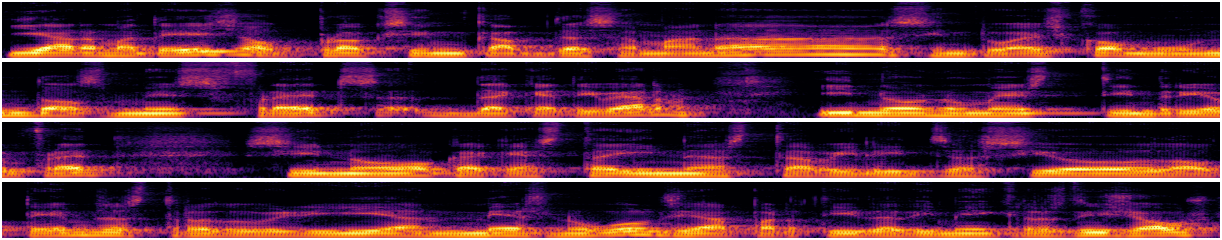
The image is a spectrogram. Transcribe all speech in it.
i ara mateix, el pròxim cap de setmana, s'intueix com un dels més freds d'aquest hivern. I no només tindríem fred, sinó que aquesta inestabilització del temps es traduiria en més núvols ja a partir de dimecres dijous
